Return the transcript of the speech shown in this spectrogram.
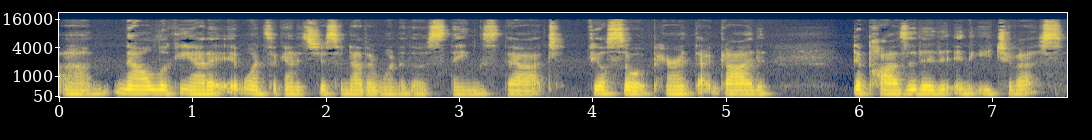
um, now looking at it, it, once again, it's just another one of those things that feels so apparent that God deposited in each of us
